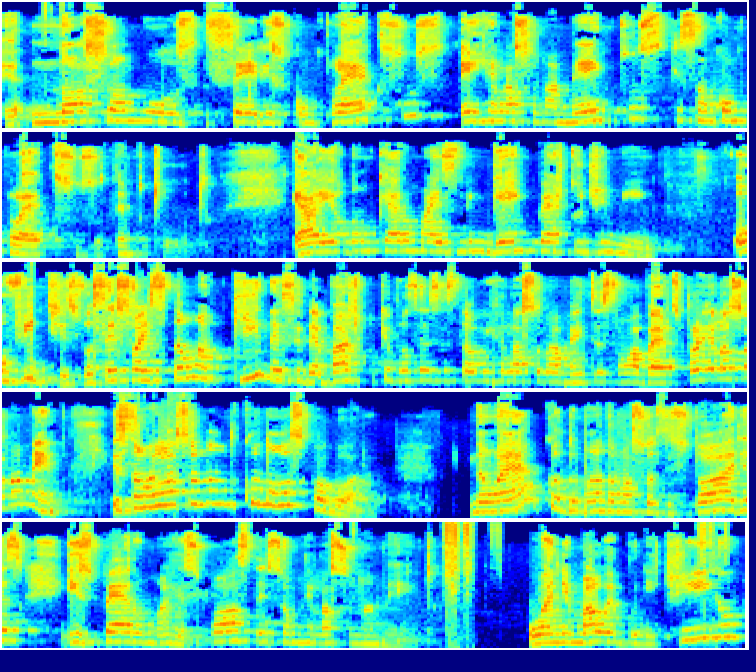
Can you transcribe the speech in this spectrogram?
É, nós somos seres complexos em relacionamentos que são complexos o tempo todo. E aí eu não quero mais ninguém perto de mim. Ouvintes, vocês só estão aqui nesse debate porque vocês estão em relacionamento, estão abertos para relacionamento. Estão relacionando conosco agora. Não é? Quando mandam as suas histórias e esperam uma resposta, isso é um relacionamento. O animal é bonitinho,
